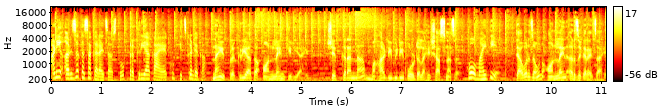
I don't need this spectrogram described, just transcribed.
आणि अर्ज कसा करायचा असतो? प्रक्रिया काय आहे? खूप किचकट आहे का? नाही प्रक्रिया आता ऑनलाईन केली आहे. शेतकऱ्यांना महा डीबीटी पोर्टल आहे शासनाचं. हो माहिती आहे. त्यावर जाऊन ऑनलाईन अर्ज करायचा आहे.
